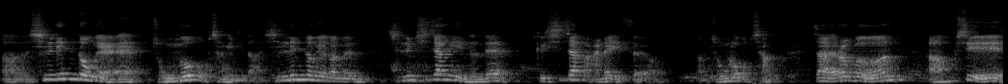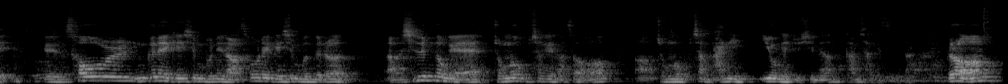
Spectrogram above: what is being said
아, 신림동에 종로 곱창입니다. 신림동에 가면 신림시장이 있는데 그 시장 안에 있어요. 아, 종로 곱창. 자, 여러분, 아, 혹시 그 서울 인근에 계신 분이나 서울에 계신 분들은 아, 신림동에 종로 곱창에 가서 아, 종로 곱창 많이 이용해 주시면 감사하겠습니다. 그럼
